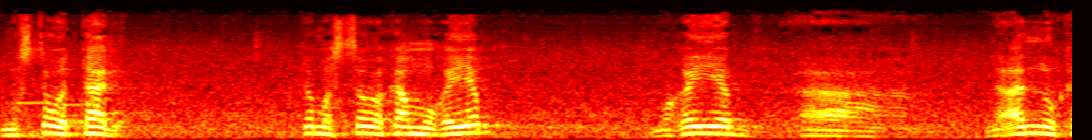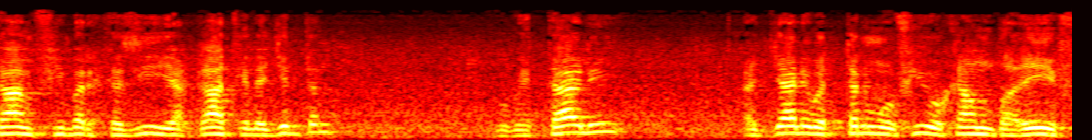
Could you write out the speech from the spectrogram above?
المستوى التالي. ده مستوى كان مغيب مغيب لأنه كان في مركزية قاتلة جدا وبالتالي الجانب التنموي فيه كان ضعيف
